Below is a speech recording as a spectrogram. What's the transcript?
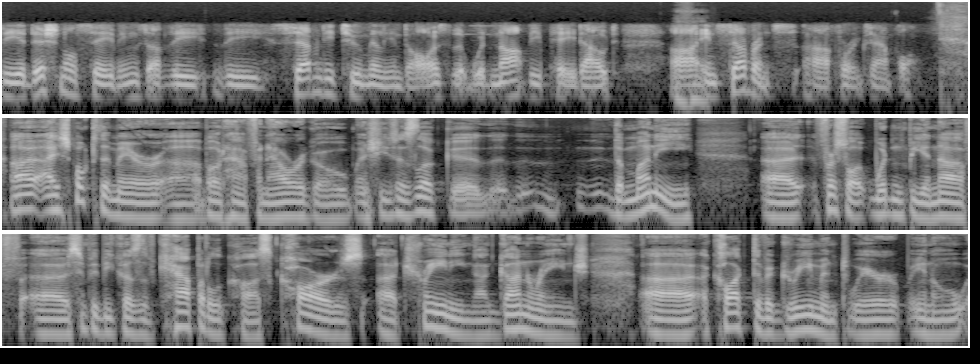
the additional savings of the, the $72 million that would not be paid out uh, mm-hmm. in severance, uh, for example. Uh, I spoke to the mayor uh, about half an hour ago, and she says, "Look, uh, the, the, money." Uh, first of all, it wouldn't be enough simply because of capital costs, cars, training, a gun range, a collective agreement where, you know,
